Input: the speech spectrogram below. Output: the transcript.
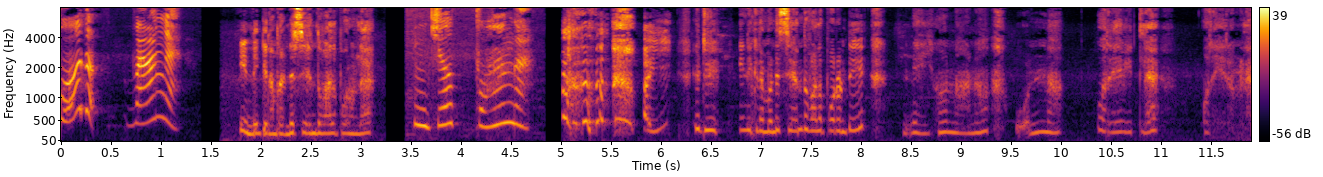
போதும் வாங்க. இன்னைக்கு நம்ம ரெண்டு சேர்ந்து வாழ போறோம்ல. ஐயோ போங்க. ஐ இது இன்னைக்கு நம்ம ரெண்டு சேர்ந்து வாழ போறோம்டி. நீயும் நானும் ஒன்னா ஒரே வீட்ல ஒரே ரூம்ல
